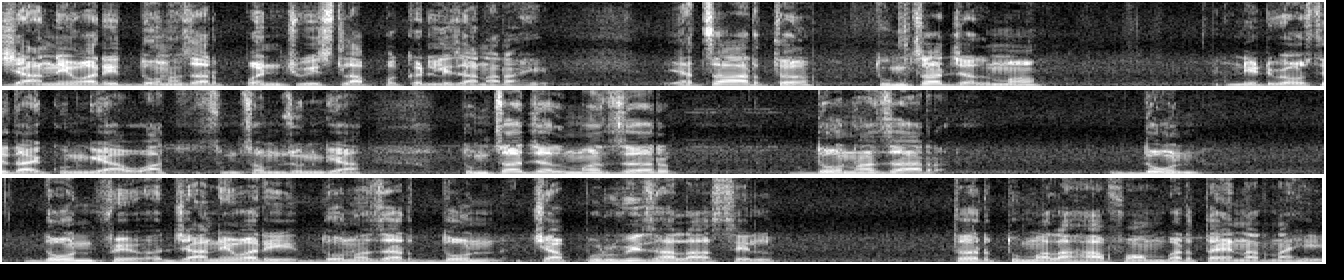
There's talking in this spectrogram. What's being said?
जानेवारी दोन हजार पंचवीसला पकडली जाणार आहे. याचा अर्थ तुमचा जन्म नीट व्यवस्थित ऐकून घ्या वाच समजून घ्या. तुमचा जन्म जर दोन हजार दोन दोन फे जानेवारी दोन हजार दोनच्या पूर्वी झाला असेल तर तुम्हाला हा फॉर्म भरता येणार नाही.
